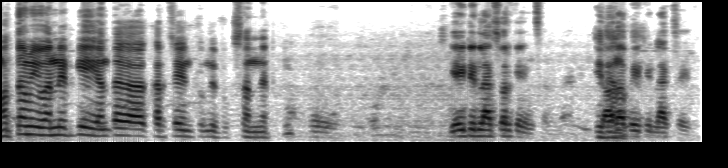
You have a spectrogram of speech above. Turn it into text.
మొత్తం ఇవన్నిటికి ఎంత ఖర్చు అవుతుంది బుక్స్ అన్నిటికి ఎయిటీన్ లాక్స్ వరకు అయింది సార్? దాదాపు ఎయిటీన్ లాక్స్ అయింది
